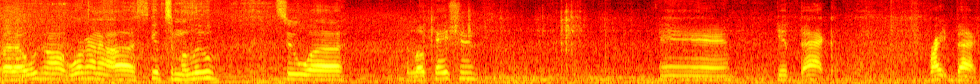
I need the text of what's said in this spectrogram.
But uh, we're gonna we're gonna uh, skip to Malou to uh, the location and get back right back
